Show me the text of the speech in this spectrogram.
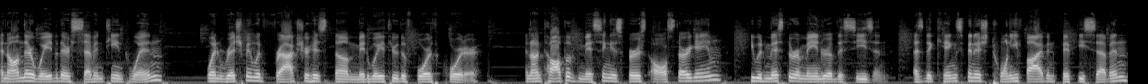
and on their way to their 17th win, when Richmond would fracture his thumb midway through the fourth quarter. And on top of missing his first All Star game, he would miss the remainder of the season, as the Kings finished 25 and 57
